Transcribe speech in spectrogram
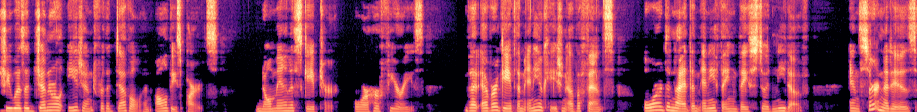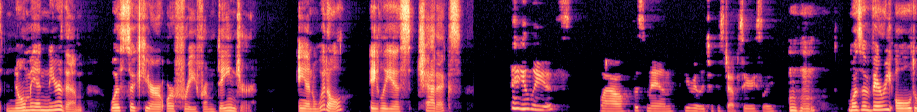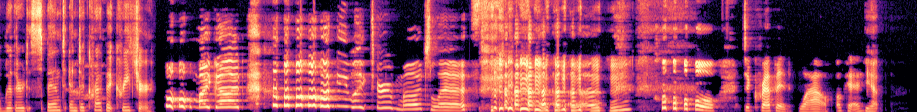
She was a general agent for the devil in all these parts. No man escaped her, or her furies, that ever gave them any occasion of offense, or denied them anything they stood need of. And certain it is, no man near them was secure or free from danger. Anne Whittle, alias Chattox, Alias. Wow, this man, he really took his job seriously. mhm, was a very old, withered, spent, and decrepit creature. Oh my god! he liked her much less. oh, decrepit. Wow. Okay. Yep.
